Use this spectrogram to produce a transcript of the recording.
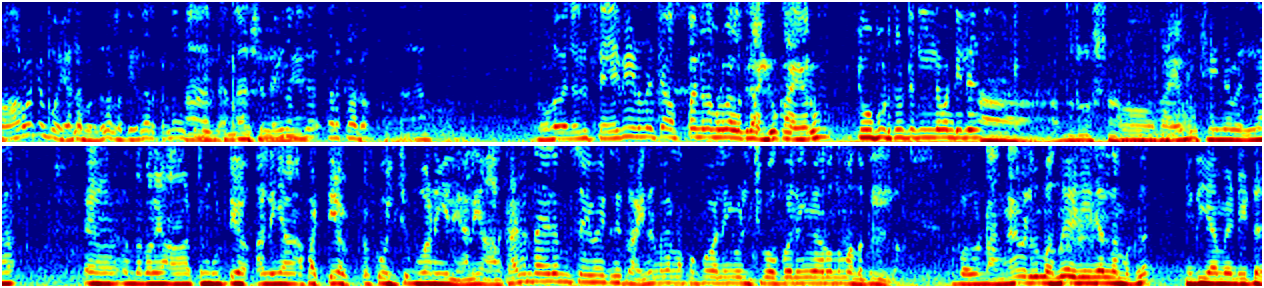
കാറോറ്റം പോയി. അല്ല വെറുതെ വെള്ളത്തിൽ ഇറക്കേണ്ട ആവശ്യമില്ല. ആവശ്യമുണ്ടെങ്കിൽ നമുക്ക് നമ്മൾ സേവ് ചെയ്യണമെന്ന് വെച്ചാൽ നമ്മൾ വെള്ളത്തിൽ അയ്യോ കയറും ട്യൂബ് എടുത്തിട്ടില്ല വണ്ടിയിൽ. ആ അതൊരു പ്രശ്നം. ഓ കയറ് വെച്ച് കഴിഞ്ഞാൽ എന്താ പറയാ ആട്ടുംകുട്ടിയോ അല്ലെങ്കിൽ ആ പട്ടിയോ ഒക്കെ ഒലിച്ചു പോവാണെങ്കിൽ അല്ലെങ്കിൽ ആൾക്കാരെന്തായാലും സേഫ് ആയിട്ട് നിൽക്കും. അതിനുള്ള വെള്ളപ്പൊക്കോ അല്ലെങ്കിൽ ഒലിച്ചു പോക്കോ അല്ലെങ്കിൽ വേറെ ഒന്നും വന്നിട്ടില്ലല്ലോ. അപ്പോൾ അതുകൊണ്ട് അങ്ങനെ വല്ലതും വന്നു കഴിഞ്ഞ് കഴിഞ്ഞാൽ നമുക്ക് ഇത് ചെയ്യാൻ വേണ്ടിയിട്ട്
